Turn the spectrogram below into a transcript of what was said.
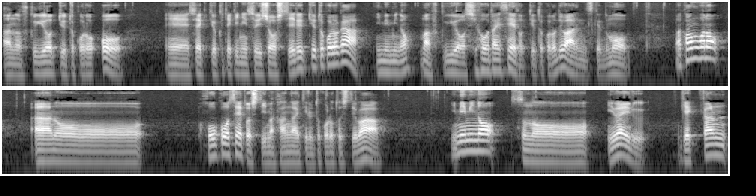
あの副業っていうところを、え、積極的に推奨しているっていうところが夢見の、ま、副業し放題制度っていうところではあるんですけれども、まあ、今後の、あのー、方向性として今考えているところとしては夢見のそのいわゆる月間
